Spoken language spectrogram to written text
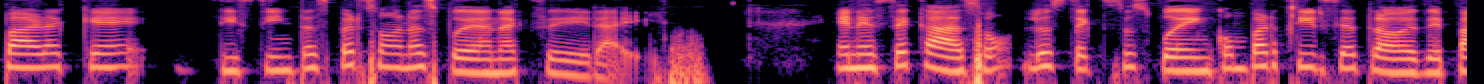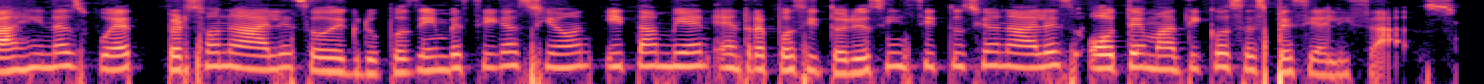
para que distintas personas puedan acceder a él. En este caso, los textos pueden compartirse a través de páginas web personales o de grupos de investigación y también en repositorios institucionales o temáticos especializados.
